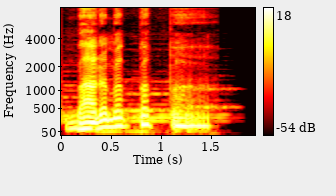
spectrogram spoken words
Ba-da-ba-ba-ba.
